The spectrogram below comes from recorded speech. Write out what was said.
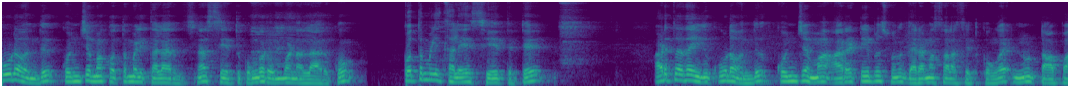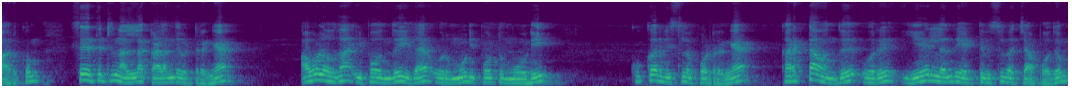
கூட வந்து கொஞ்சமாக கொத்தமல்லி தலை இருந்துச்சுன்னா சேர்த்துக்கோங்க. ரொம்ப நல்லாயிருக்கும் கொத்தமல்லி தலையை சேர்த்துட்டு அடுத்ததாக இது கூட வந்து கொஞ்சமாக அரை டேபிள் ஸ்பூன் கரம் மசாலா சேர்த்துக்கோங்க. இன்னும் டாப்பாக இருக்கும். சேர்த்துட்டு நல்லா கலந்து விட்டுருங்க. அவ்வளவுதான். இப்போ வந்து இதை ஒரு மூடி போட்டு மூடி குக்கர் விசில் போட்டுருங்க. கரெக்டாக வந்து ஒரு ஏழுலேருந்து எட்டு விசில் வச்சா போதும்.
